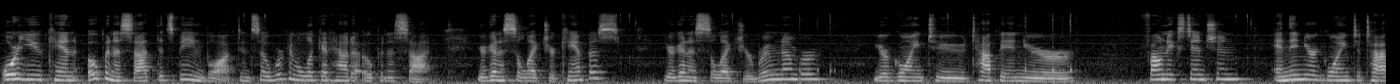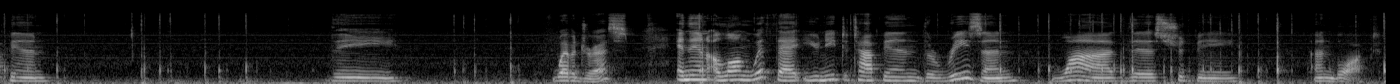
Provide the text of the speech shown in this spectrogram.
Or you can open a site that's being blocked. And so we're going to look at how to open a site. You're going to select your campus. You're going to select your room number. You're going to type in your phone extension. And then you're going to type in the web address. And then along with that, you need to type in the reason why this should be unblocked.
